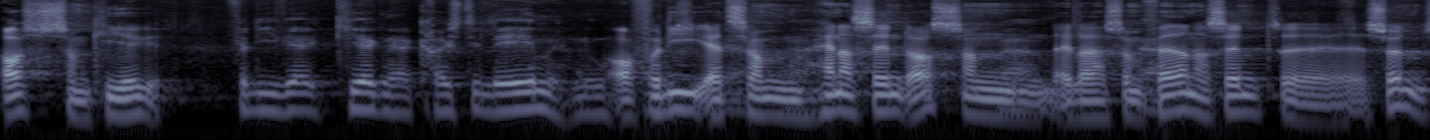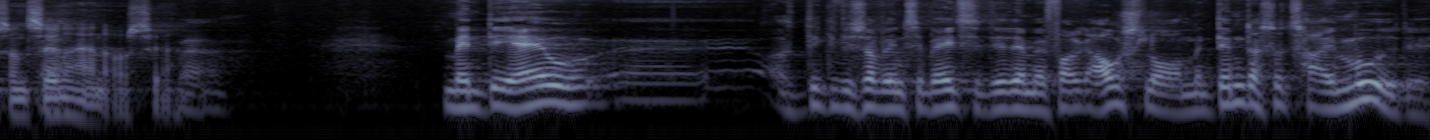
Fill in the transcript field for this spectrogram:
os som kirke. Fordi kirken er Kristi lægeme nu. Og fordi, at som han har sendt os, sådan, ja. eller som ja. faderen har sendt øh, sønnen, sådan sender ja. han også. Ja. Men det er jo, øh, og det kan vi så vende tilbage til, det der med, at folk afslår, men dem, der så tager imod det,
